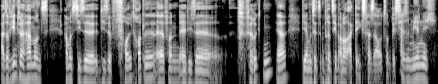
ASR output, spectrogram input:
Also auf jeden Fall haben uns haben uns diese diese Volltrottel äh, von äh, diese Verrückten, ja, die haben uns jetzt im Prinzip auch noch Akte X versaut so ein bisschen. Also mir nicht.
